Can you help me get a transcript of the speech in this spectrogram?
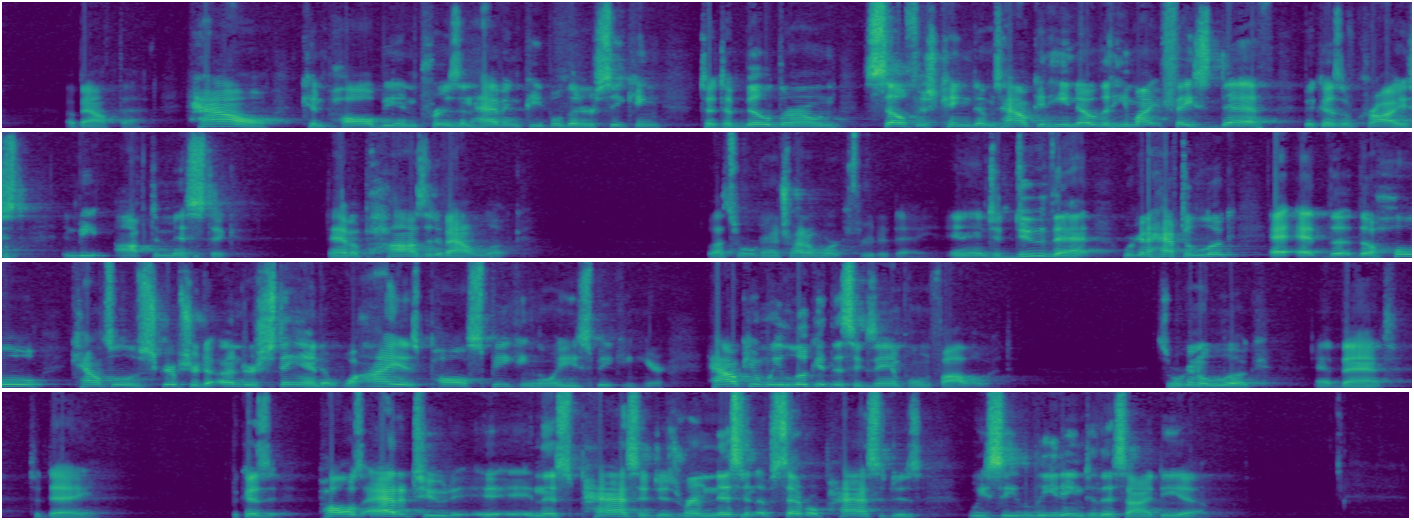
about that? How can Paul be in prison, having people that are seeking to, to build their own selfish kingdoms? How can he know that he might face death because of Christ and be optimistic they have a positive outlook. Well, that's what we're going to try to work through today. And, and to do that, we're going to have to look at, at, the, the whole counsel of Scripture to understand why is Paul speaking the way he's speaking here? How can we look at this example and follow it? So we're going to look at that today. Because Paul's attitude in this passage is reminiscent of several passages we see leading to this idea.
